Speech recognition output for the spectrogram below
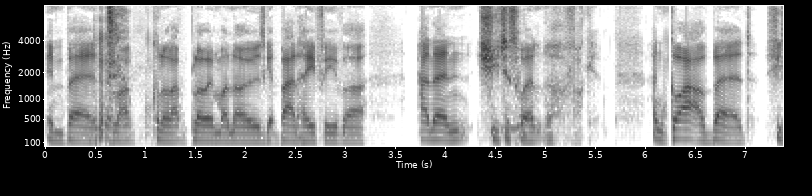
in bed, and like kind of like blowing my nose, get bad hay fever, and then she just went, oh, fuck it, and got out of bed. She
